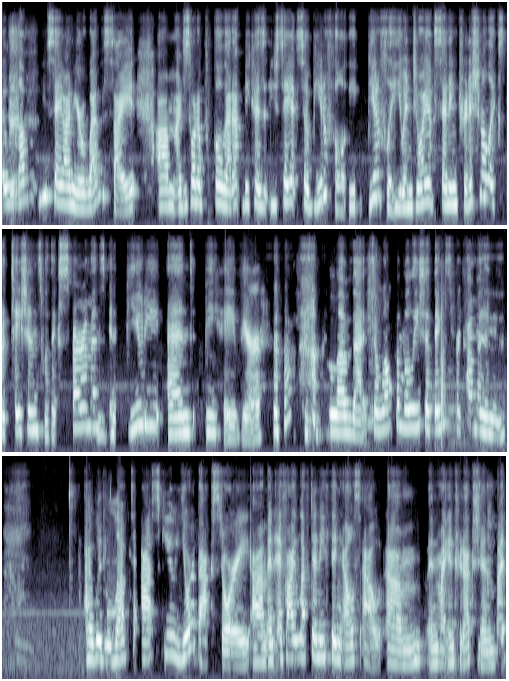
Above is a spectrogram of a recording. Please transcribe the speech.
I love what you say on your website. Um, I just want to pull that up because you say it so beautiful, beautifully. You enjoy upsetting traditional expectations with experiments in beauty and behavior. I love that. So, welcome, Alicia. Thanks for coming. I would love to ask you your backstory. Um, and if I left anything else out um, in my introduction, but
